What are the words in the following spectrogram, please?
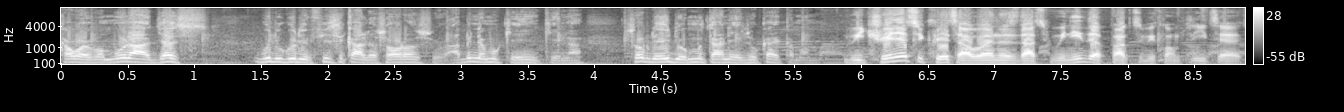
kawai ba muna just gudu gudu physical da sauransu abinda muke yi kenan saboda ido mutane ya zo kai kaman ba We trained to create awareness that we need the park to be completed.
